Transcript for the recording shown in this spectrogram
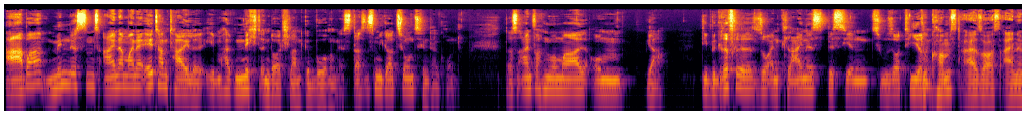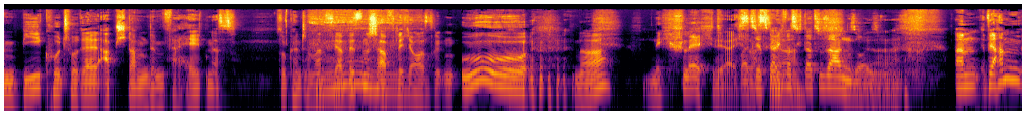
aber mindestens einer meiner Elternteile eben halt nicht in Deutschland geboren ist. Das ist Migrationshintergrund. Das einfach nur mal, um ja die Begriffe so ein kleines bisschen zu sortieren. Du kommst also aus einem bikulturell abstammenden Verhältnis. So könnte man es ja wissenschaftlich ausdrücken. Uh, ne? Nicht schlecht. Ja, ich Weiß jetzt gar nicht, ja. was ich dazu sagen soll. So. Ähm, wir haben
